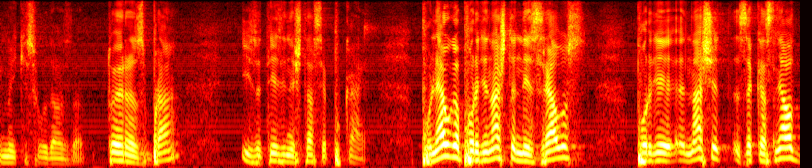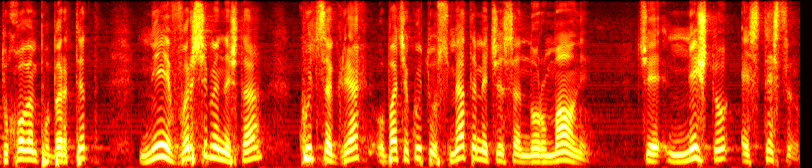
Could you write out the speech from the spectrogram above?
Имайки свобода за това. Той разбра и за тези неща се покая. Понякога поради нашата незрялост, поради нашия закъснял духовен пубертет, ние вършиме неща, които са грях, обаче които смятаме, че са нормални, че е нещо естествено.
